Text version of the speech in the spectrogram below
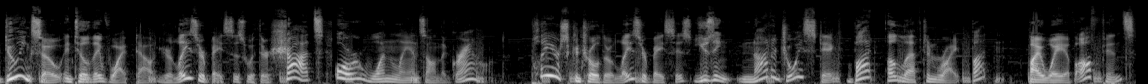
Doing so until they've wiped out your laser bases with their shots or one lands on the ground. Players control their laser bases using not a joystick, but a left and right button. By way of offense,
